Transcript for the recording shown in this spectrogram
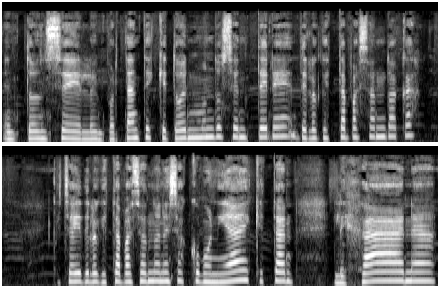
Entonces, lo importante es que todo el mundo se entere de lo que está pasando acá, ¿cachai? De lo que está pasando en esas comunidades que están lejanas,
